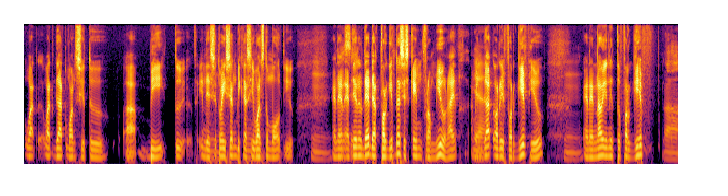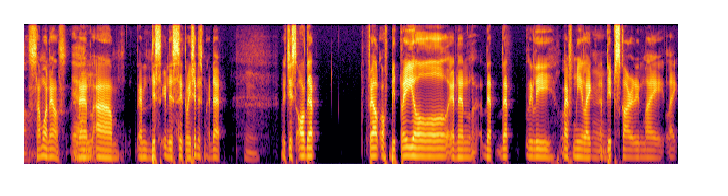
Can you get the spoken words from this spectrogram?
what what God wants you to uh, be to in this Mm. situation because he Mm. wants to mold you. Mm. And then I at see. the end of the day, that forgiveness is came from you, right? I mean, Yeah. God already forgive you, Mm. and then now you need to forgive Wow. someone else. Yeah. And then um, and this in this situation is my dad, Mm. which is all that felt of betrayal, and then that that really left me like a Mm. deep scar in my like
